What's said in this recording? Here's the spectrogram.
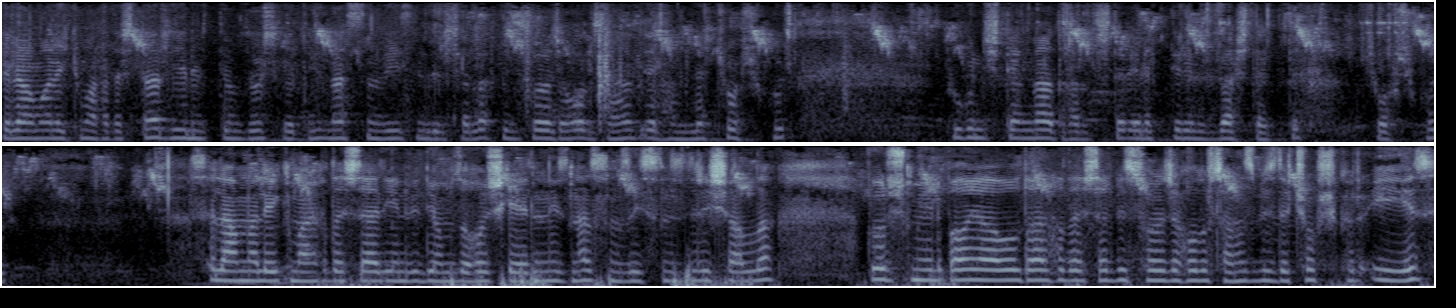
Selamun Aleyküm arkadaşlar. Yeni videomuza hoş geldiniz. Nasılsınız? İyisinizdir inşallah. Bizi soracak olursanız elhamdülillah çok şükür. Bugün işten kaldık arkadaşlar. Elektriğimizi başlattık. Çok şükür. Selamünaleyküm arkadaşlar. Yeni videomuza hoş geldiniz. Nasılsınız? İyisinizdir inşallah. Görüşmeyeli bayağı oldu arkadaşlar. Biz soracak olursanız biz de çok şükür iyiyiz.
